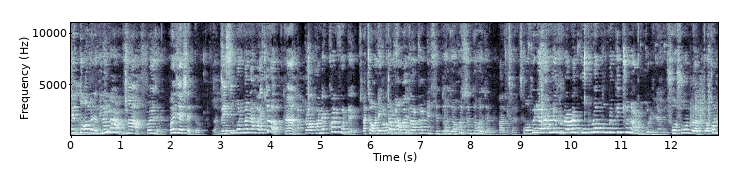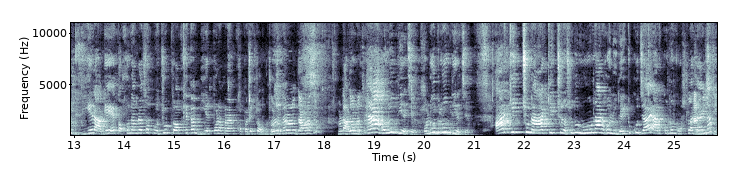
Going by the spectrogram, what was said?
সেদ্ধ হবে না দিদি? না না হয়ে যায় হয়ে যায় সেদ্ধ? বেশি পরিমাণে হয় তো? হ্যাঁ। টক অনেকক্ষণ ফোটে। আচ্ছা অনেকটা ওটা ভাবার দরকার নেই সেদ্ধ হয়ে যাবে সেদ্ধ হয়ে যাবে। আচ্ছা আচ্ছা। কপি ডাঁটাগুলো একটু আমরা কুমড়ো কুমড়ো কিছু নরম করি না আমি। শ্বশুর যখন বিয়ের আগে তখন আমরা তো প্রচুর টক খেতাম বিয়ের পর আমরা কপালে টক ধরে ধরো দাম দাও না তো হলুদ দাও না তো? হ্যাঁ হলুদ দিয়েছে হলুদ নুন দিয়েছে। আর কিচ্ছু না আর কিচ্ছু না শুধু নুন আর হলুদ এইটুকু যায় আর কোনো মশলা যায় না। মিষ্টি,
